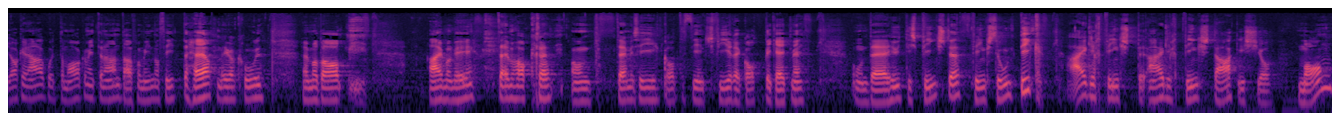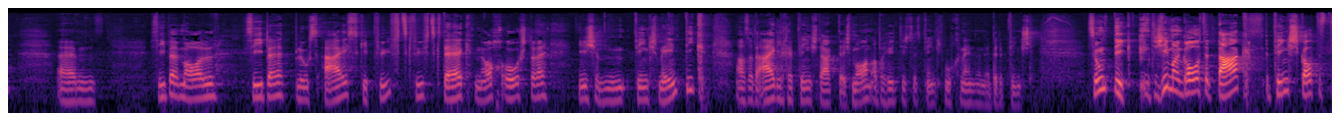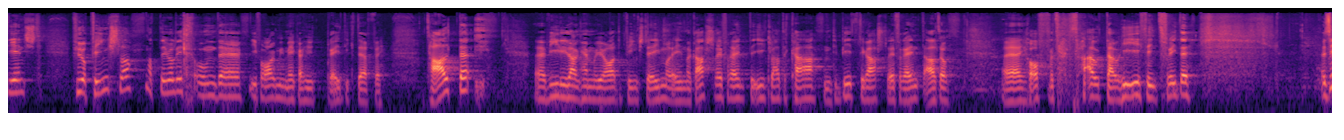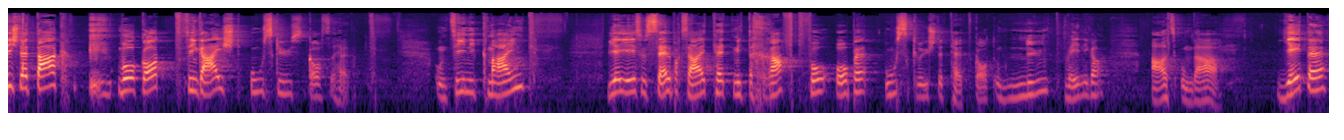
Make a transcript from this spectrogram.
Ja, genau. Guten Morgen miteinander, auch von meiner Seite her. Mega cool, wenn wir da einmal mehr zusammenhocken und zusammen sein, Gottesdienst feiern, Gott begegnen. Und äh, heute ist Pfingsten, Pfingstsonntag. Eigentlich, Pfingst, eigentlich Pfingsttag ist ja morgen. Ähm, sieben mal sieben plus eins gibt 50, 50 Tage nach Ostern ist am Pfingstmontag. Also der eigentliche Pfingsttag, der ist morgen, aber heute ist das Pfingstwochenende und eben der Pfingstsonntag. Das ist immer ein großer Tag, der Pfingstgottesdienst für Pfingstler natürlich. Und äh, ich freue mich mega, heute die Predigt dürfen zu halten. Eine Weile lang haben wir ja den Pfingsten immer in einer Gastreferenten eingeladen gehabt und ich bin der Gastreferent. Also äh, ich hoffe, das haut auch hin, sind zufrieden. Es ist der Tag, wo Gott seinen Geist ausgegossen hat. Und seine Gemeinde, wie Jesus selber gesagt hat, mit der Kraft von oben ausgerüstet hat. Gott um nichts weniger als um da. Jeder,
